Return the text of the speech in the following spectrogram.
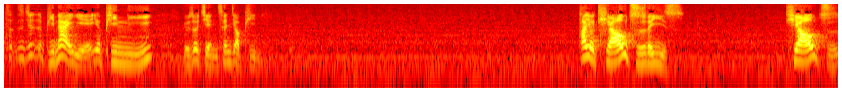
它就是毗奈耶，又毗尼，有时候简称叫毗尼。它有调直的意思，调直，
